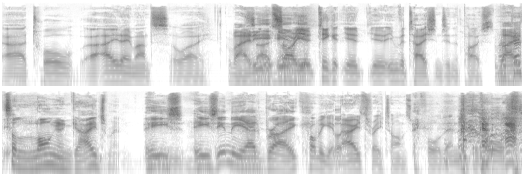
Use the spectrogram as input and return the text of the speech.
uh, 12, uh, 18 months away. Mate, So, he- sorry, he- your ticket, your, your invitation's in the post. Mate, that's a long engagement. He's he's in the ad break. Probably get married three times before then. and divorced.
